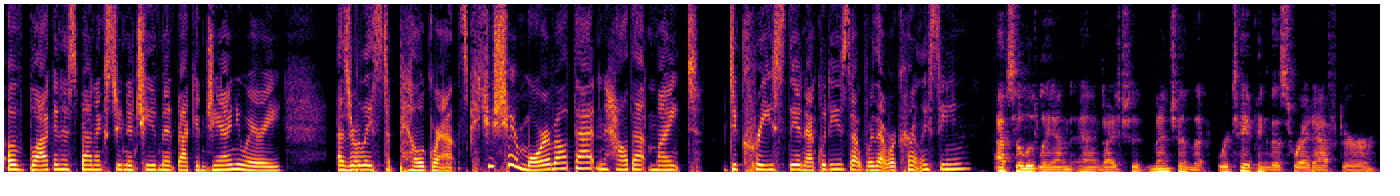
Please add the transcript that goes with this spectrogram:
of Black and Hispanic student achievement back in January as it relates to Pell Grants. Could you share more about that and how that might decrease the inequities that we're, that we're currently seeing? Absolutely. And, and I should mention that we're taping this right after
